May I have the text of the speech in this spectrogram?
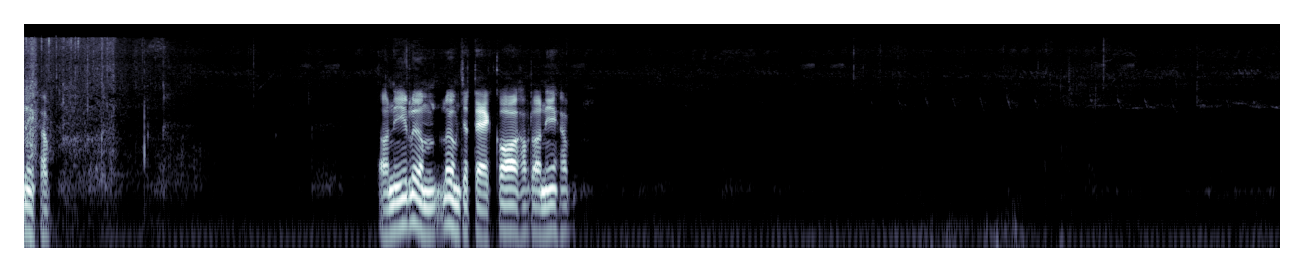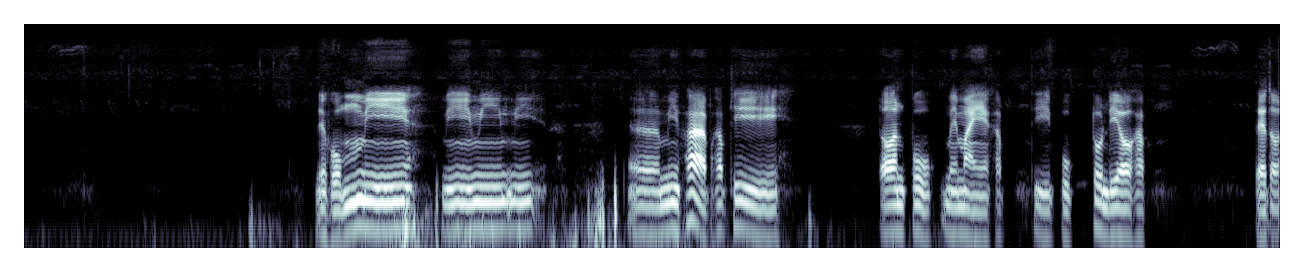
นี่ครับ ตอนนี้เริ่มเริ่มจะแตกกอครับตอนนี้ครับเดี๋ยวผมมีมีมีมีเอ่อมีภาพครับที่ ตอนปลูกใหม่ๆครับ ที่ปลูกต้นเดียวครับ แต่ตอน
